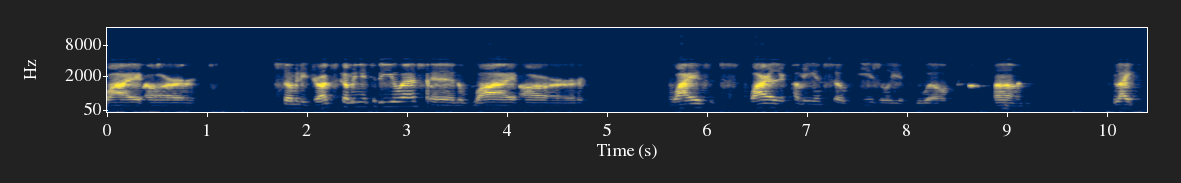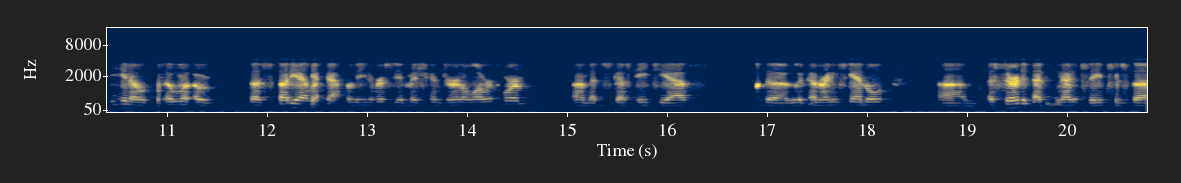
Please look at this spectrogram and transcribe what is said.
why are so many drugs coming into the U.S. and why are why is it, why are they coming in so easily, if you will? Um, like you know, a, a, the study I looked at from the University of Michigan Journal Law Reform um, that discussed ATF, the the gun running scandal um, asserted that the United States is the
